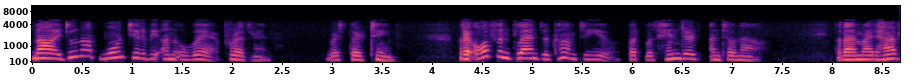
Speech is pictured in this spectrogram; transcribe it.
Now I do not want you to be unaware, brethren, verse 13, that I often planned to come to you, but was hindered until now, that I might have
